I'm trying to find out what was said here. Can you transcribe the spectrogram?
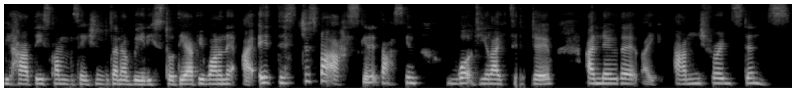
we have these conversations, and I really study everyone. And it, it it's just about asking. It's asking, what do you like to do? I know that like Ange, for instance,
